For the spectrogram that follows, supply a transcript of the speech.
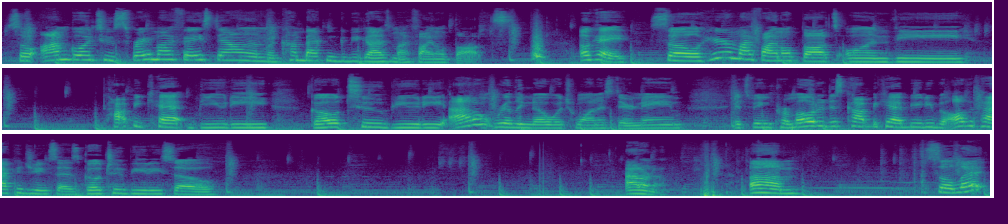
So I'm going to spray my face down and I'm going to come back and give you guys my final thoughts. Okay, so here are my final thoughts on the Copycat Beauty, Go To Beauty. I don't really know which one is their name. It's being promoted as Copycat Beauty, but all the packaging says Go To Beauty, so I don't know. Um, so let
